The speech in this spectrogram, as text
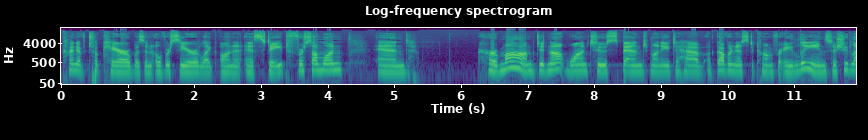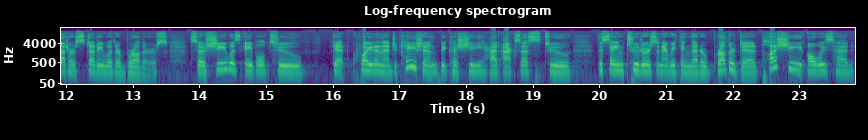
kind of took care, was an overseer, like on an estate for someone, and her mom did not want to spend money to have a governess to come for Aileen, so she let her study with her brothers. So she was able to get quite an education because she had access to the same tutors and everything that her brother did. Plus, she always had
